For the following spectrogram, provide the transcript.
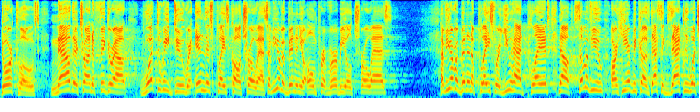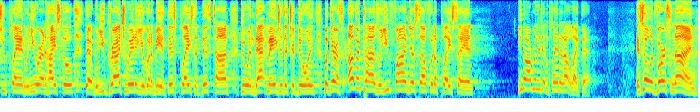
door closed. Now they're trying to figure out what do we do? We're in this place called Troas. Have you ever been in your own proverbial Troas? Have you ever been in a place where you had plans? Now, some of you are here because that's exactly what you planned when you were in high school, that when you graduated, you're going to be at this place at this time doing that major that you're doing. But there's other times where you find yourself in a place saying, you know, I really didn't plan it out like that. And so in verse 9,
